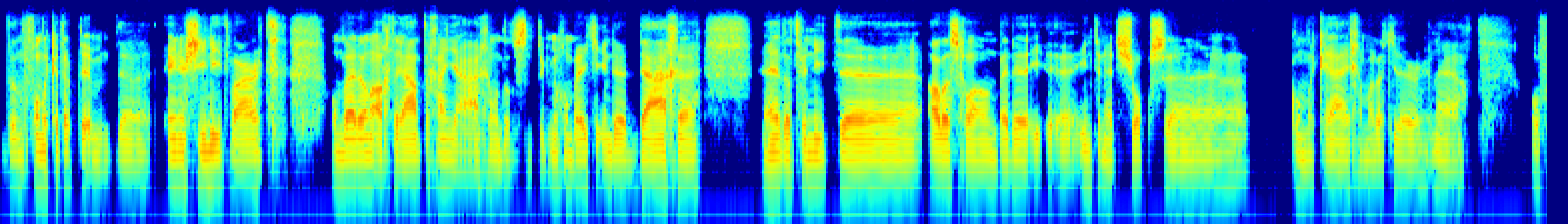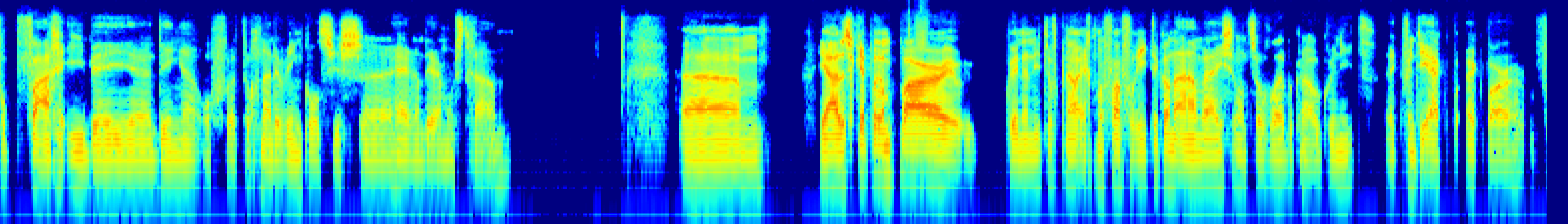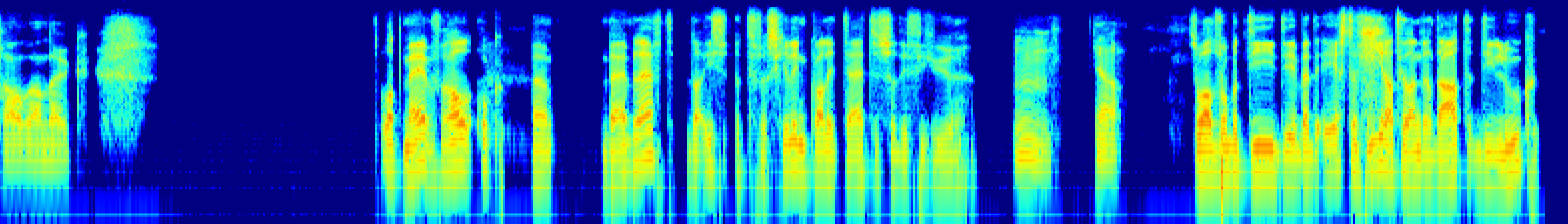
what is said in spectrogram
dan vond ik het ook de, de energie niet waard om daar dan achteraan te gaan jagen. Want dat is natuurlijk nog een beetje in de dagen Hè, dat we niet eh, alles gewoon bij de uh, internetshops uh, konden krijgen, maar dat je er, nou ja, of op vage eBay dingen, of toch naar de winkeltjes her en der moest gaan. Um, ja, dus ik heb er een paar. Ik weet nog niet of ik nou echt mijn favorieten kan aanwijzen, want zoveel heb ik nou ook weer niet. Ik vind die Ekbar vooral wel leuk. Wat mij vooral ook uh, bijblijft, dat is het verschil in kwaliteit tussen die figuren. Mm, ja. Zoals bijvoorbeeld die, die bij de eerste vier had je dan inderdaad die Luke.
